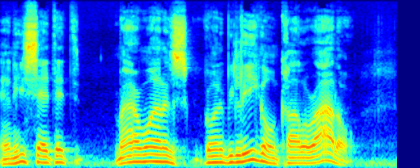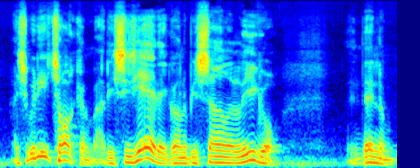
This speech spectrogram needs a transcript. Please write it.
and he said that marijuana is going to be legal in Colorado. I said, "What are you talking about?" He says, "Yeah, they're going to be selling it legal." And then um,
